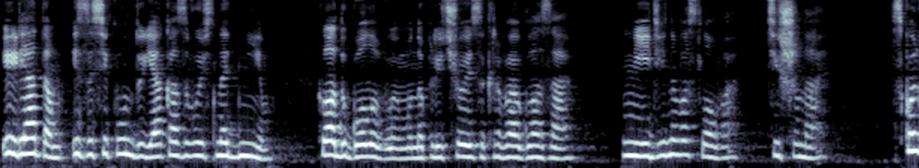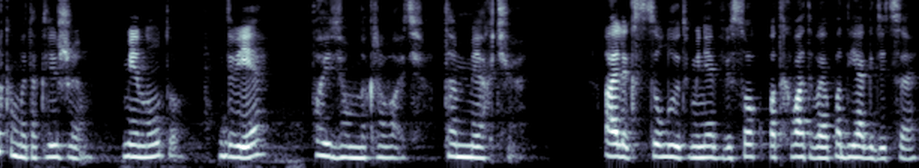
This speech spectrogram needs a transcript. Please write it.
И рядом, и за секунду я оказываюсь над ним – Кладу голову ему на плечо и закрываю глаза. Ни единого слова. Тишина. Сколько мы так лежим? Минуту? Две? Пойдем на кровать. Там мягче. Алекс целует меня в висок, подхватывая под ягодицы.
